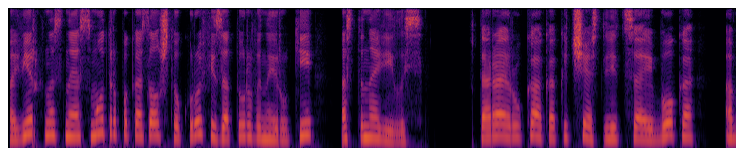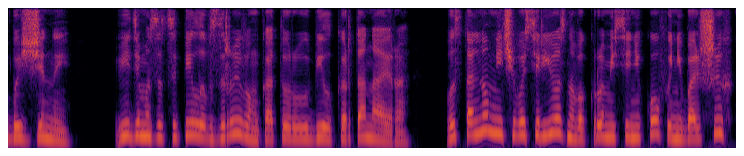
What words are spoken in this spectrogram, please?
Поверхностный осмотр показал, что кровь из оторванной руки остановилась. Вторая рука, как и часть лица и бока, обожжены. Видимо, зацепила взрывом, который убил Картанайра. В остальном ничего серьезного, кроме синяков и небольших,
